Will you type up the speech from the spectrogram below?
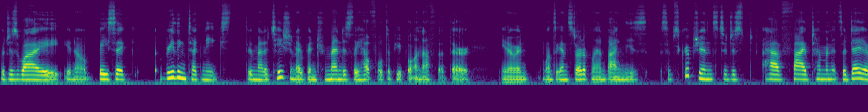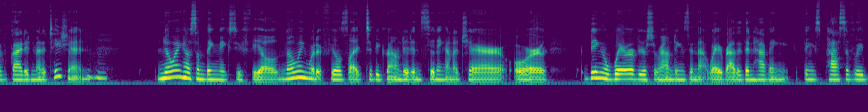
which is why, you know, basic breathing techniques through meditation I've been tremendously helpful to people enough that they're, you know, and once again startup land buying these subscriptions to just have five, ten minutes a day of guided meditation mm-hmm. knowing how something makes you feel, knowing what it feels like to be grounded and sitting on a chair, or being aware of your surroundings in that way rather than having things passively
